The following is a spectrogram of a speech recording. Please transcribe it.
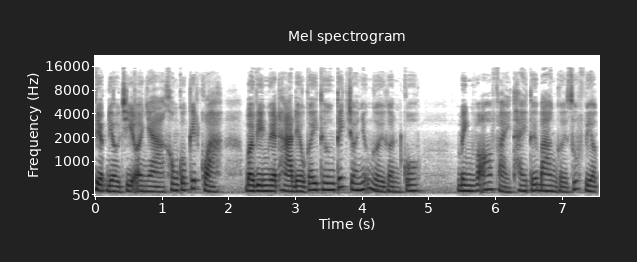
Việc điều trị ở nhà không có kết quả bởi vì Nguyệt Hà đều gây thương tích cho những người gần cô. Minh Võ phải thay tới ba người giúp việc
